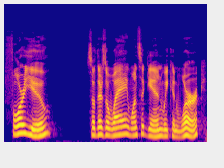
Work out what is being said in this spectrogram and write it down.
for you. So there's a way, once again, we can work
